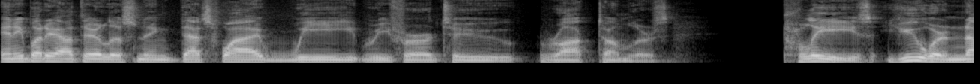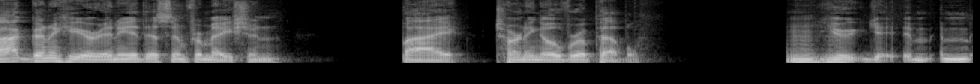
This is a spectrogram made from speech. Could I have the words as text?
anybody out there listening, that's why we refer to rock tumblers. Please, you are not going to hear any of this information by turning over a pebble. Mhm. You, you m- m-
